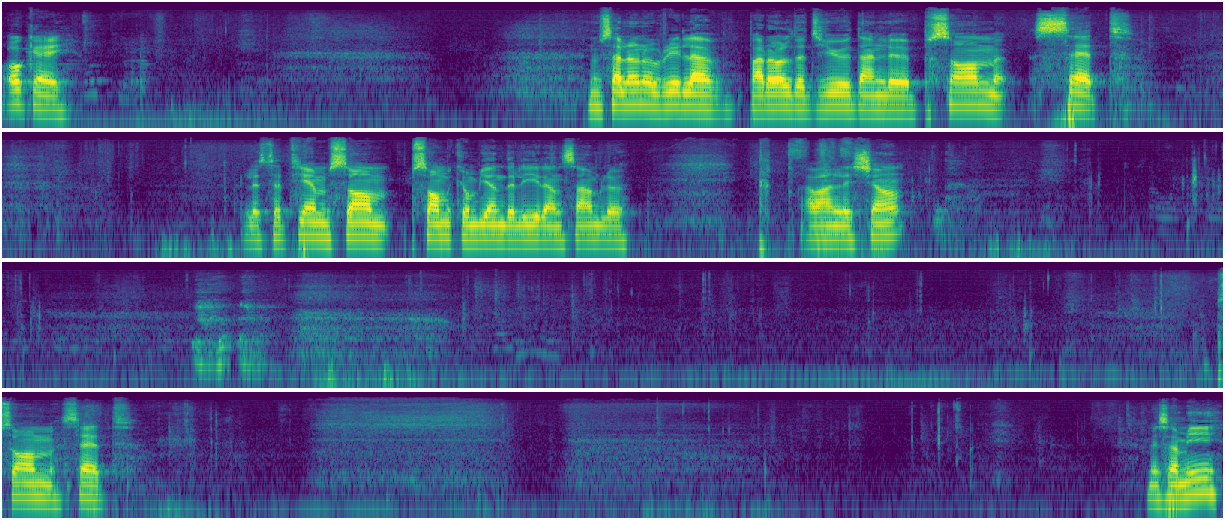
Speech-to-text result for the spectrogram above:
Ok. Nous allons ouvrir la parole de Dieu dans le psaume 7. Le septième psaume, psaume qu'on vient de lire ensemble avant les chants. Psaume 7. Mes amis,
